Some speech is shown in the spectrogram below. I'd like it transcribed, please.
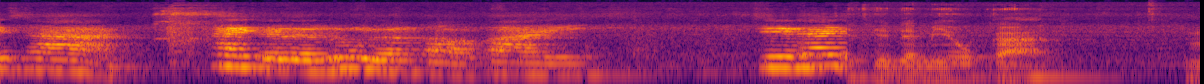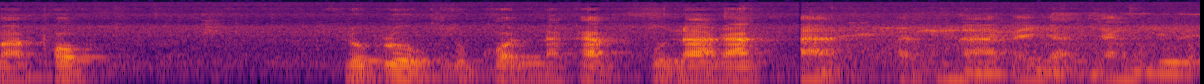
ศชาติ ให้เจริญรุ่งเรืองต่อไปจึงได้ที่ได้มีโอกาสมาพบลูกๆทุกคนนะครับผู้น่ารักพัฒนาได้อย่างยั่งยืน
